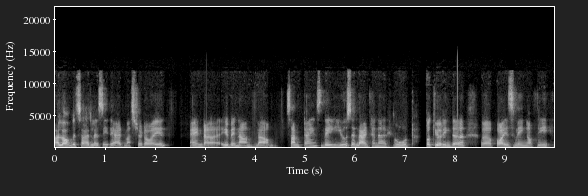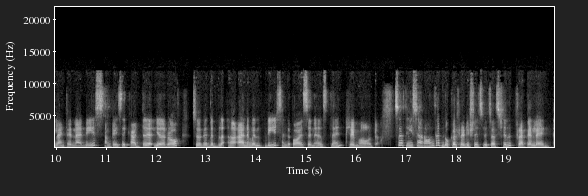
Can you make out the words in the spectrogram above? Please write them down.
along with sar lassi, they add mustard oil and uh, even amla. Sometimes they use a lantana root for curing the uh, poisoning of the lantana leaves. Sometimes they cut the ear off so that the uh, animal bleeds and the poison is then removed. So these are all the local traditions which are still prevalent.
